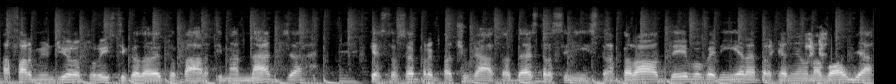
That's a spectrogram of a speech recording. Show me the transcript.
a farmi un giro turistico dalle tue parti, mannaggia che sto sempre impacciugato a destra e a sinistra, però devo venire perché ne ho una voglia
